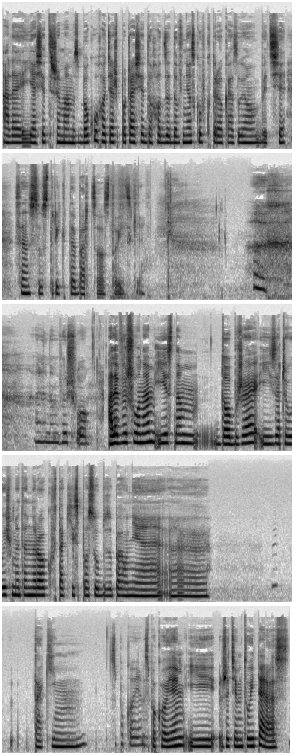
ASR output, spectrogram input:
ale ja się trzymam z boku, chociaż po czasie dochodzę do wniosków, które okazują być się sensu stricte bardzo stoickie. Ach, ale nam wyszło. Ale wyszło nam i jest nam dobrze i zaczęłyśmy ten rok w taki sposób zupełnie e, takim spokojem. spokojem i życiem tu i teraz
